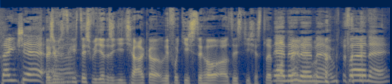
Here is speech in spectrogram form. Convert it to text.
Takže... Takže vždycky uh, chceš vidět řidičák a vyfotíš si ho a zjistíš, jestli je platný. Ne, ne, ne, ne, úplně ne.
